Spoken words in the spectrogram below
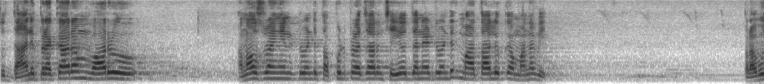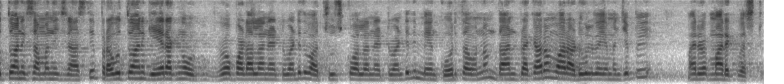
సో దాని ప్రకారం వారు అనవసరమైనటువంటి తప్పుడు ప్రచారం చేయొద్దనేటువంటిది మా తాలూకా మనవి. ప్రభుత్వానికి సంబంధించిన ఆస్తి ప్రభుత్వానికి ఏ రకంగా ఉపయోగపడాలనేటువంటిది వారు చూసుకోవాలనేటువంటిది మేము కోరుతా ఉన్నాం. దాని ప్రకారం వారు అడుగులు వేయమని చెప్పి మరి మా రిక్వెస్ట్.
